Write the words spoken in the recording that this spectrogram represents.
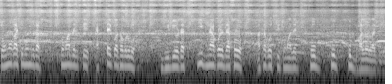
চমক আছে বন্ধুরা। তোমাদেরকে একটাই কথা বলব, ভিডিওটা স্কিপ না করে দেখো। আশা করছি তোমাদের খুব খুব খুব ভালো লাগবে।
